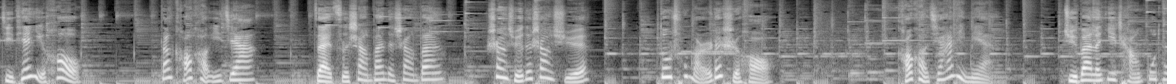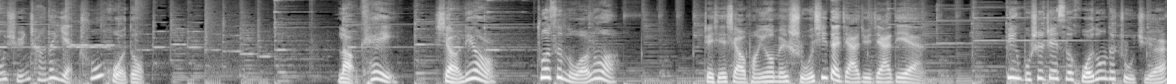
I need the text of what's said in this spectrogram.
几天以后，当考考一家再次上班的上班、上学的上学，都出门的时候，考考家里面举办了一场不同寻常的演出活动。老 K、小六、桌子罗罗这些小朋友们熟悉的家具家电，并不是这次活动的主角。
